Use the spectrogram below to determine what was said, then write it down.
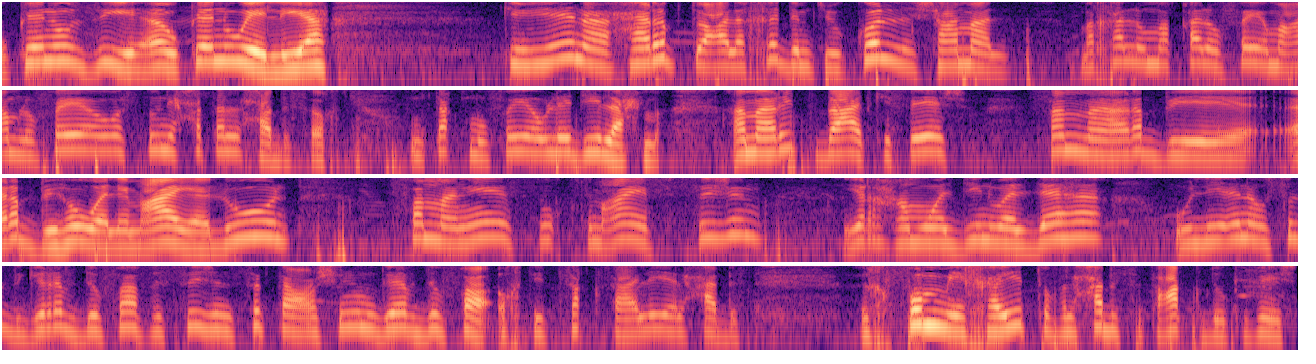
وكان وزير وكان والي. كي أنا حاربته على خدمتي وكل عمل ما خلوا ما قالوا فيا ما عملوا فيا وصلوني حتى للحبس أختي. وانتقموا فيا ولادي لحمة. أما ريت بعد كيفاش؟ فما ربي ربي هو اللي معايا لون. فما ناس وقت معايا في السجن يرحم والدين والداها واللي أنا وصلت grève de faim في السجن 26 يوم grève de faim أختي تسقس عليا الحبس. فمي خيطته في الحبس تعقدوا كيفاش؟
